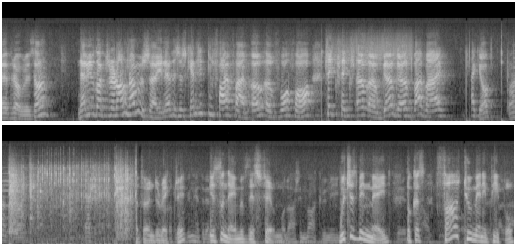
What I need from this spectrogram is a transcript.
Er det? Now you've got the wrong number, sir. You know, this is Kensington 55044 6600. Go, go. Bye-bye. Thank you. Bye, bye. telephone directory is the name of this film, which has been made because far too many people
